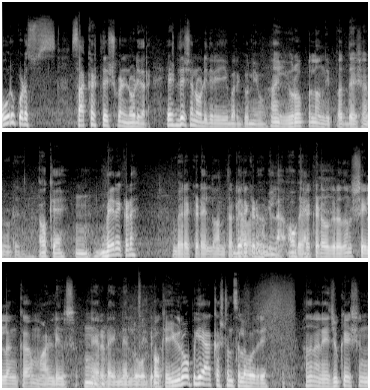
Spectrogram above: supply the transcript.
ಅವರು ಕೂಡ ಸಾಕಷ್ಟು ದೇಶಗಳು ನೋಡಿದ್ದಾರೆ. ಎಷ್ಟು ದೇಶ ನೋಡಿದಿರಿ ಈವರೆಗೂ ನೀವು? ಹಾಂ ಯುರೋಪಲ್ಲಿ ಒಂದು ಇಪ್ಪತ್ತು ದೇಶ ನೋಡಿದ್ದೀನಿ. ಓಕೆ ಬೇರೆ ಕಡೆ? ಬೇರೆ ಕಡೆ ಎಲ್ಲೂ ಅಂತ ಬೇರೆ ಕಡೆ ಹೋಗಿಲ್ಲ. ಬೇರೆ ಕಡೆ ಹೋಗಿರೋದು ಶ್ರೀಲಂಕಾ ಮಾಲ್ಡೀವ್ಸ್ ಎರಡು ಇನ್ನೆಲ್ಲೂ ಹೋಗಿ ಓಕೆ ಯುರೋಪ್ಗೆ ಯಾಕೆ ಅಷ್ಟೊಂದು ಸಲ ಹೋದ್ರಿ? ಅದು ನಾನು ಎಜುಕೇಷನ್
